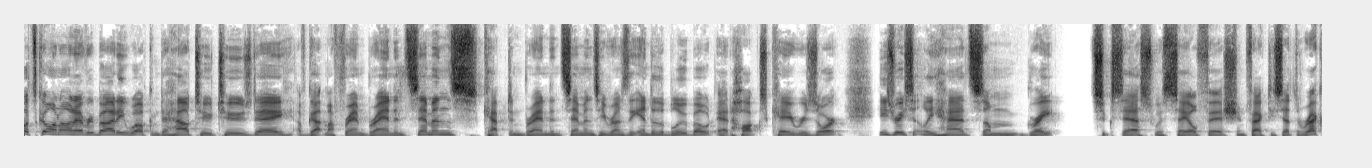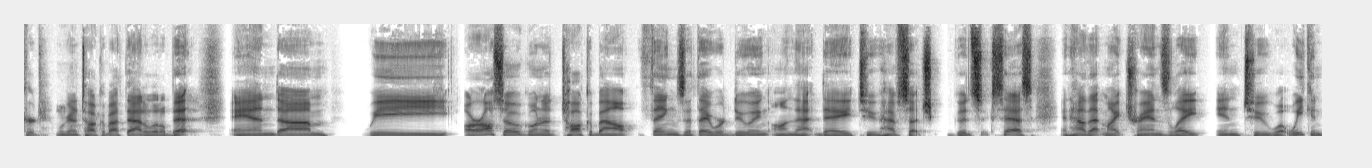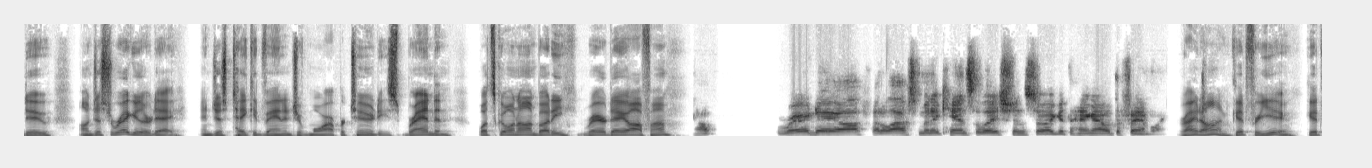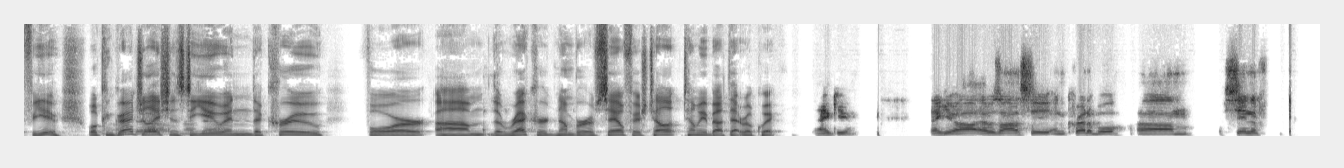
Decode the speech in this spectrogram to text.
What's going on, everybody? Welcome to How To Tuesday. I've got my friend Brandon Simmons, Captain Brandon Simmons. He runs the End of the Blue Boat at Hawks Cay Resort. He's recently had some great success with sailfish. In fact, he set the record. We're going to talk about that a little bit. And um, we are also going to talk about things that they were doing on that day to have such good success and how that might translate into what we can do on just a regular day and just take advantage of more opportunities. Brandon, what's going on, buddy? Rare day off, huh? Rare day off, at a last minute cancellation, so I get to hang out with the family. Right on. Good for you. Good for you. Well, congratulations no to you doubt. and the crew for um, the record number of sailfish. Tell tell me about that real quick. Thank you. Thank you. Uh, it was honestly incredible. Um, I've seen a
